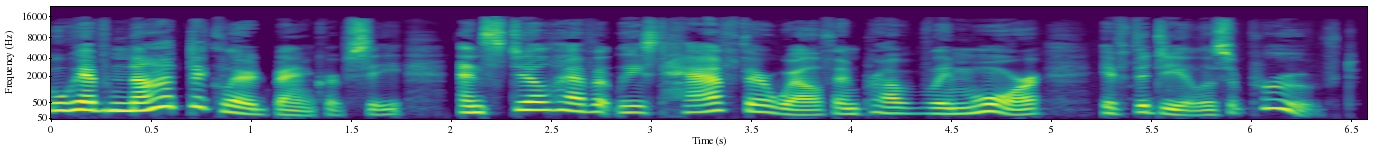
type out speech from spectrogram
who have not declared bankruptcy and still have at least half their wealth and probably more if the deal is approved.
